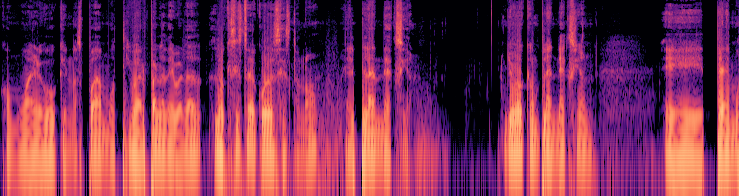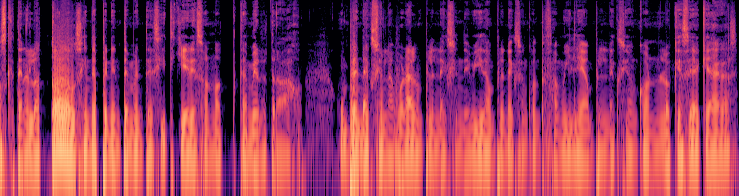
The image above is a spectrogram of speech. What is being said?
como algo que nos pueda motivar para de verdad. Lo que sí estoy de acuerdo es esto, ¿no? El plan de acción. Yo creo que un plan de acción eh, tenemos que tenerlo todos, independientemente si quieres o no cambiar de trabajo. Un plan de acción laboral, un plan de acción de vida, un plan de acción con tu familia, un plan de acción con lo que sea que hagas,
